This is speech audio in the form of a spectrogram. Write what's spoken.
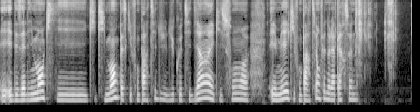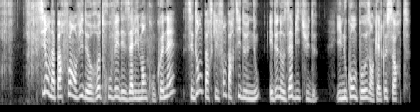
et, des aliments qui, qui, manquent parce qu'ils font partie du, du, quotidien et qui sont aimés et qui font partie en fait de la personne. Si on a parfois envie de retrouver des aliments qu'on connaît, c'est donc parce qu'ils font partie de nous et de nos habitudes. Ils nous composent en quelque sorte.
